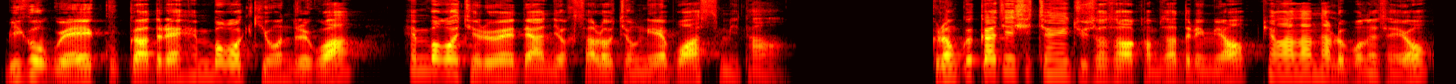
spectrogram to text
미국 외의 국가들의 햄버거 기원들과 햄버거 재료에 대한 역사로 정리해 보았습니다. 그럼 끝까지 시청해 주셔서 감사드리며 평안한 하루 보내세요.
